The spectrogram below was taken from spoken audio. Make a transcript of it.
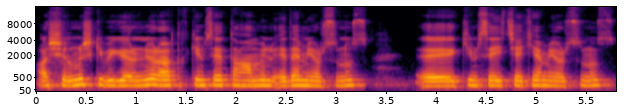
aşılmış gibi görünüyor. Artık kimseye tahammül edemiyorsunuz. E, kimseyi çekemiyorsunuz.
